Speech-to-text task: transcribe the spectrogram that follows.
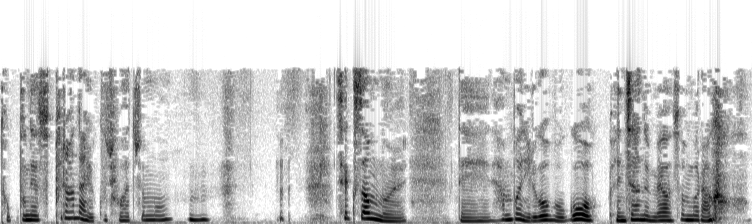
덕분에 수필 하나 읽고 좋았죠 뭐. 음. 책 선물. 네, 한번 읽어보고 괜찮으면 선물하고.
